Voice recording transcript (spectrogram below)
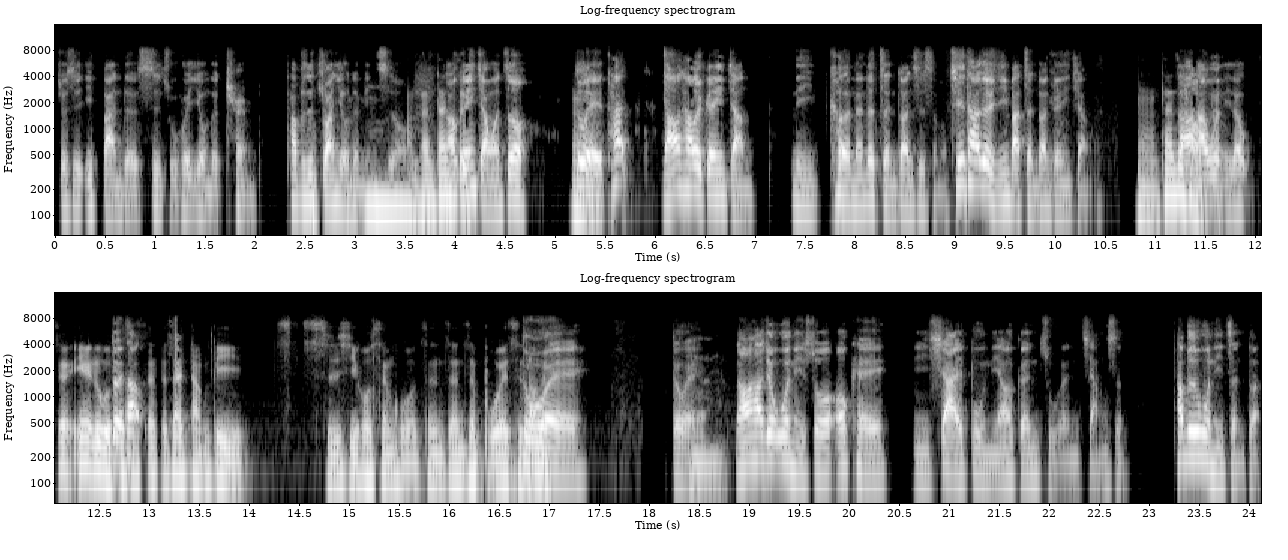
就是一般的氏族会用的 term，它不是专有的名词哦然后跟你讲完之后，嗯对他，然后他会跟你讲你可能的诊断是什么，其实他就已经把诊断跟你讲了，嗯，但是他问你的，这因为如果对他真的在当地实习或生活，真真正不会知道。对对，嗯然后他就问你说，OK，你下一步你要跟主人讲什么？他不是问你诊断，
